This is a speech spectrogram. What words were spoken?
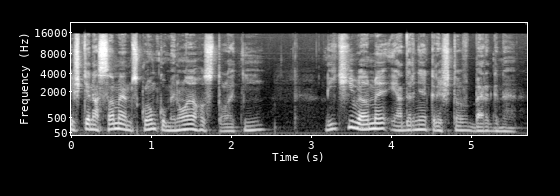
ještě na samém sklonku minulého století, líčí velmi jadrně Krištof Bergner.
